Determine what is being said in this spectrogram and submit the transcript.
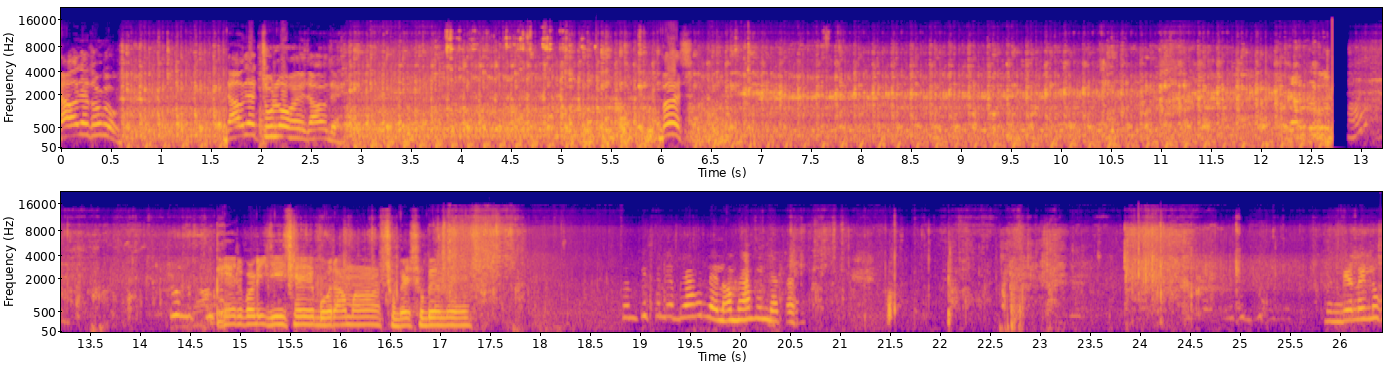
જાઓ દે થોડું. જાઓ દે, ચૂલો હોય, જાઓ દે. બસ. ફેર પડી ગઈ છે બોરામાં સુબહ સુબહ મેં તમે કિસને બે લઈ બે લઈ લો.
